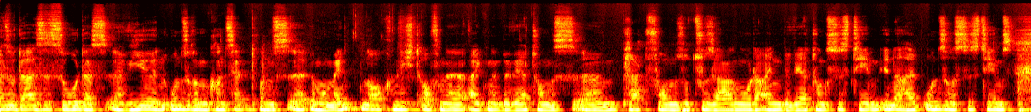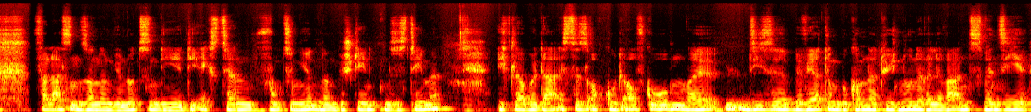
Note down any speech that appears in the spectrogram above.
Also da ist es so, dass äh, wir in unserem Konzept uns äh, im Moment noch nicht auf eine eigene Bewertungsplattform sozusagen oder ein Bewertungssystem innerhalb unseres Systems verlassen, sondern wir nutzen die, die extern funktionierenden und bestehenden Systeme. Ich glaube, da ist es auch gut aufgehoben, weil diese Bewertung bekommt natürlich nur eine Relevanz, wenn sie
